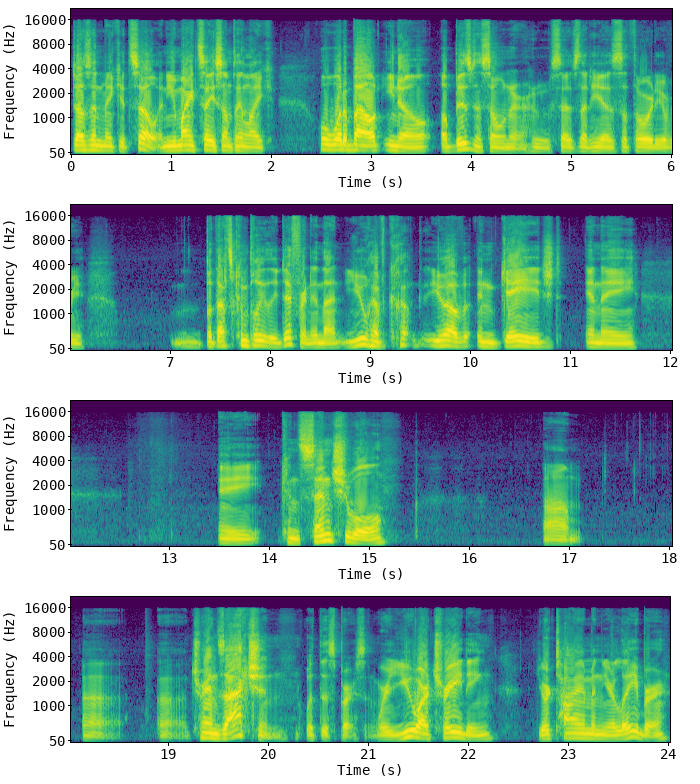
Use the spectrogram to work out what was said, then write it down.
doesn't make it so. And you might say something like, well, what about, you know, a business owner who says that he has authority over you? But that's completely different in that you have you have engaged in a a consensual um, uh, uh, transaction with this person where you are trading your time and your labor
